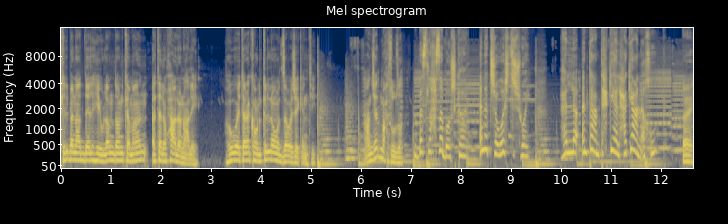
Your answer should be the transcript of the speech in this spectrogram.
كل بنات دلهي ولندن كمان قتلوا حالهم عليه هو تركهم كلهم وتزوجك انت عن جد محظوظة بس لحظة بوشكار أنا تشوشت شوي هلأ أنت عم تحكي هالحكي عن أخوك؟ إيه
